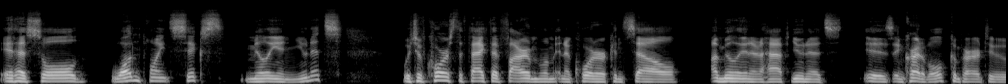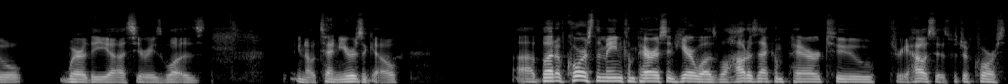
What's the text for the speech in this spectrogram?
It has sold 1.6 million units, which, of course, the fact that Fire Emblem in a quarter can sell a million and a half units is incredible compared to where the uh, series was, you know, 10 years ago. Uh, but of course, the main comparison here was, well, how does that compare to Three Houses? Which, of course,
